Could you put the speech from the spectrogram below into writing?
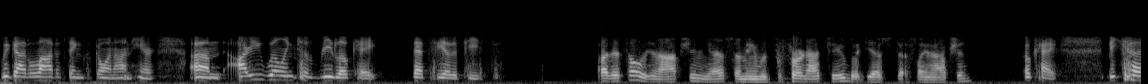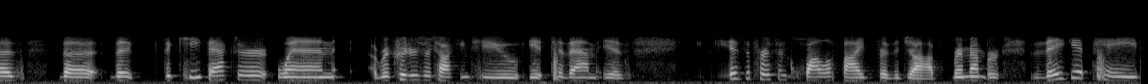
we got a lot of things going on here. Um, are you willing to relocate? That's the other piece. Uh, that's always an option. Yes, I mean, would prefer not to, but yes, definitely an option. Okay, because the the the key factor when recruiters are talking to it to them is is the person qualified for the job? Remember, they get paid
